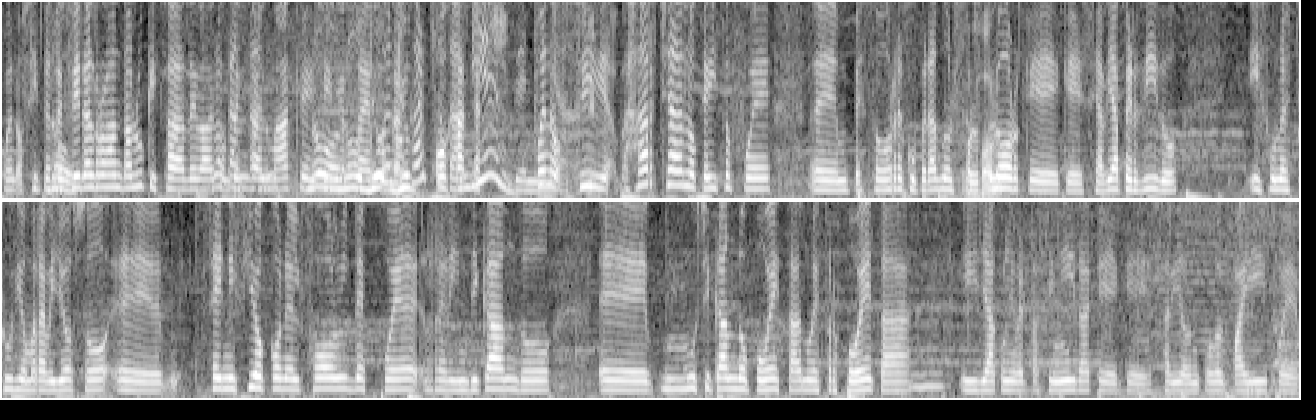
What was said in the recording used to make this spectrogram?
Bueno, si te No. refieres al rock andaluz, quizás deba Rock contestar andaluz. más que No, vivió no, esa yo- época. Bueno, yo- Harcha O Harcha. también tenía. Bueno, sí, Harcha lo que hizo fue, eh, empezó recuperando el folk. folclore que, que se había perdido, hizo un estudio maravilloso, eh, se inició con el folk, después reivindicando, eh, musicando poetas, nuestros poetas, y ya con Libertad sin Ira, que, que salió en todo el país, pues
